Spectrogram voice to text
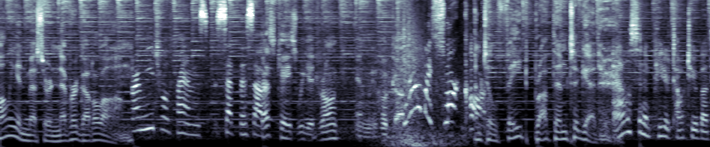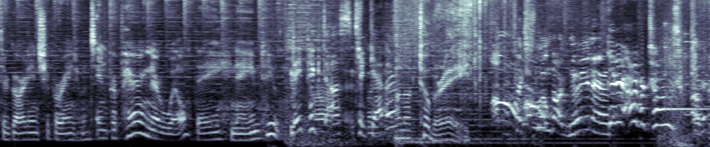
Holly and Messer never got along Our mutual friends set this up. Best case, we get drunk and we hook up. Get out of my smart car. until fate brought them together. Allison and Peter talked to you about their guardianship arrangements. In preparing their will, they named you. They picked us uh, together. On October 8th, It's like Slumdog Millionaire. Get it out of her toes. Don't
